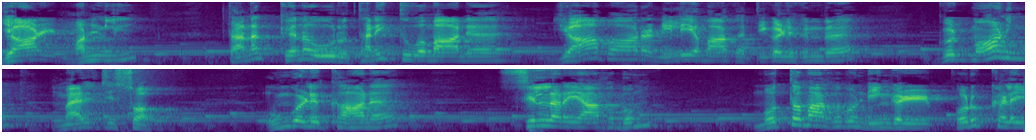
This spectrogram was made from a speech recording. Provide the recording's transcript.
யாழ் மண்ணில் தனக்கென ஒரு தனித்துவமான வியாபார நிலையமாக திகழ்கின்ற குட் மார்னிங் மல்டி ஷாப் உங்களுக்கான சில்லறையாகவும் மொத்தமாகவும் நீங்கள் பொருட்களை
